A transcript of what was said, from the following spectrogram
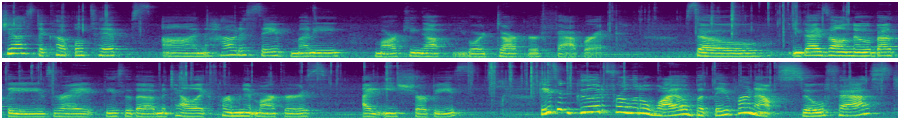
just a couple tips on how to save money marking up your darker fabric. So you guys all know about these, right? These are the metallic permanent markers, i.e. Sharpies. These are good for a little while, but they've run out so fast.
